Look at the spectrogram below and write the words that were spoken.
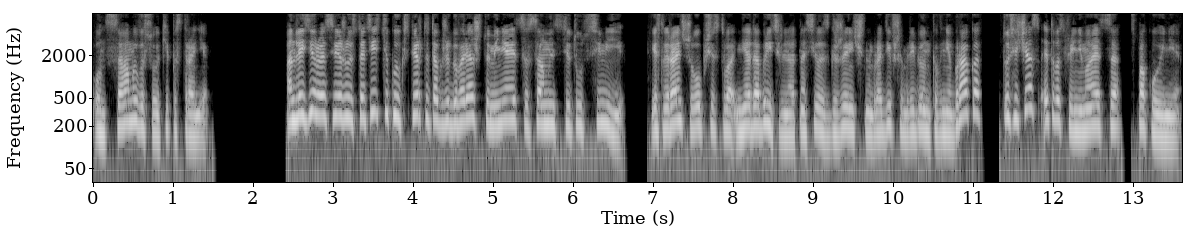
Он самый высокий по стране. Анализируя свежую статистику, эксперты также говорят, что меняется сам институт семьи. Если раньше общество неодобрительно относилось к женщинам, родившим ребенка вне брака, то сейчас это воспринимается спокойнее.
